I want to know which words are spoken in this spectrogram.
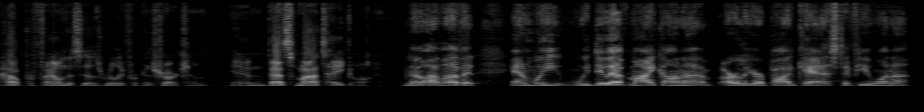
how profound this is really for construction. And that's my take on it. No, I love it. And we we do have Mike on a earlier podcast if you want to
